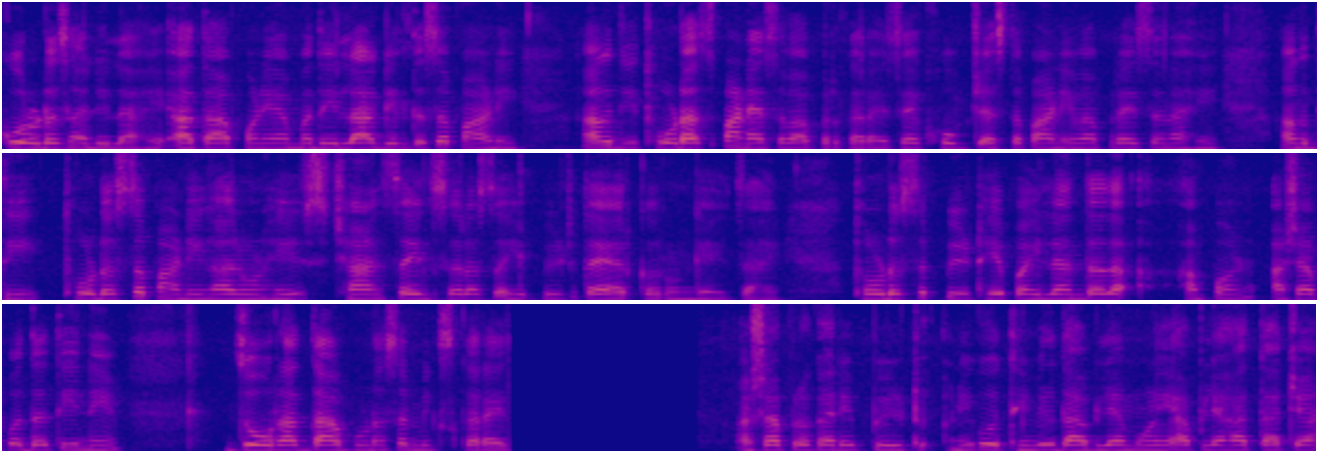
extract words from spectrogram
कोरडं झालेलं आहे. आता आपण यामध्ये लागेल तसं पाणी अगदी थोडाच पाण्याचा वापर करायचा आहे. खूप जास्त पाणी वापरायचं नाही. अगदी थोडंसं पाणी घालून हे छान सैलसर असं हे पीठ तयार करून घ्यायचं आहे. थोडंसं पीठ हे पहिल्यांदा आपण अशा पद्धतीने जोरात दाबून असं मिक्स करायचं. अशा प्रकारे पीठ आणि कोथिंबीर दाबल्यामुळे आपल्या हाताच्या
